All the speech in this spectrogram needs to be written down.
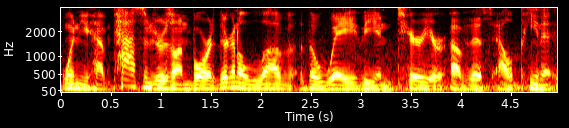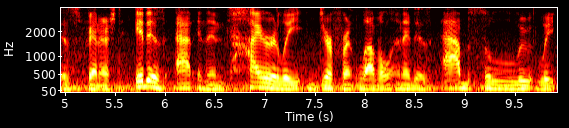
when you have passengers on board, they're going to love the way the interior of this Alpina is finished. It is at an entirely different level and it is absolutely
